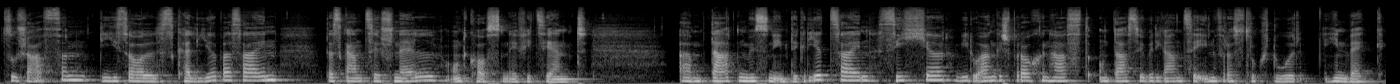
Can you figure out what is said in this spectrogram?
zu schaffen, die soll skalierbar sein, das Ganze schnell und kosteneffizient. Ähm, Daten müssen integriert sein, sicher, wie du angesprochen hast, und das über die ganze Infrastruktur hinweg.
